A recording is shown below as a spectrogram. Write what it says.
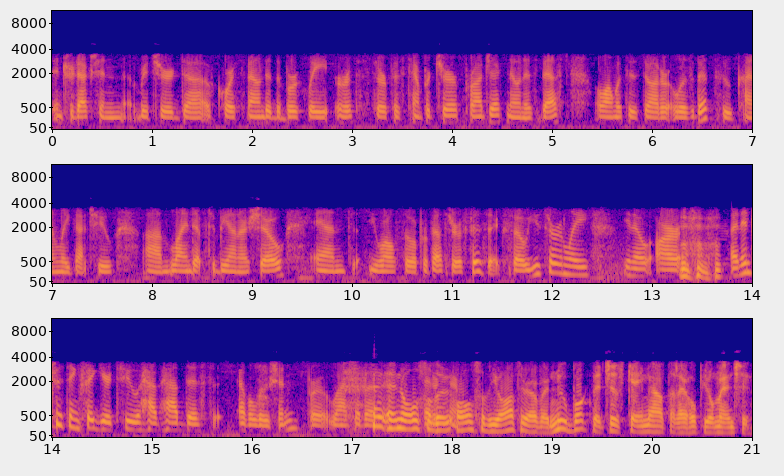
introduction, Richard, uh, of course, founded the Berkeley Earth Surface Temperature Project, known as BEST, along with his daughter Elizabeth, who kindly got you um, lined up to be on our show. And you're also a professor of physics, so you certainly, you know, are an interesting figure to have had this evolution, for lack of a and also the term. also the author of a new book that just came out that I hope you'll mention.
